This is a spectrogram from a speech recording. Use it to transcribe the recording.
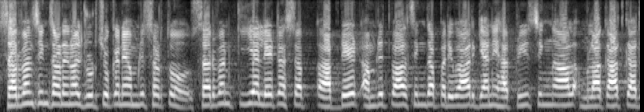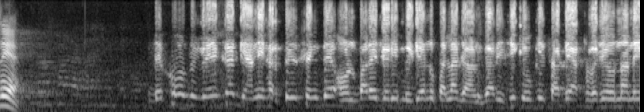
ਸਰਵਨ ਸਿੰਘ ਸਾਡੇ ਨਾਲ ਜੁੜ ਚੁੱਕੇ ਨੇ ਅੰਮ੍ਰਿਤਸਰ ਤੋਂ। ਸਰਵਨ, ਕੀ ਹੈ ਲੇਟੈਸਟ ਅਪਡੇਟ ਅੰਮ੍ਰਿਤਪਾਲ ਸਿੰਘ ਦਾ ਪਰਿਵਾਰ ਗਿਆਨੀ ਹਰਪ੍ਰੀਤ ਸਿੰਘ ਨਾਲ ਮੁਲਾਕਾਤ ਕਰ ਰਿਹਾ ਹੈ। ਦੇਖੋ ਵਿਵੇਕ ਗਿਆਨੀ ਹਰਪ੍ਰੀਤ ਸਿੰਘ ਦੇ ਆਉਣ ਬਾਰੇ ਜਿਹੜੀ ਮੀਡੀਆ ਨੂੰ ਪਹਿਲਾਂ ਜਾਣਕਾਰੀ ਸੀ ਕਿਉਂਕਿ 8:30 ਵਜੇ ਉਹਨਾਂ ਨੇ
